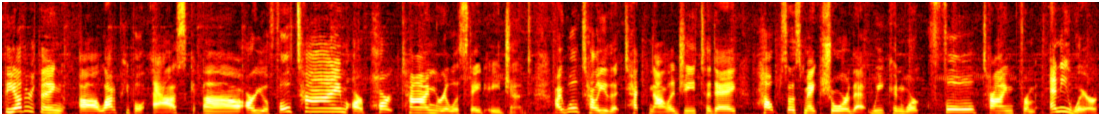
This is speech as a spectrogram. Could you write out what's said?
The other thing uh, a lot of people ask uh, are you a full time or part time real estate agent? I will tell you that technology today helps us make sure that we can work full time from anywhere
